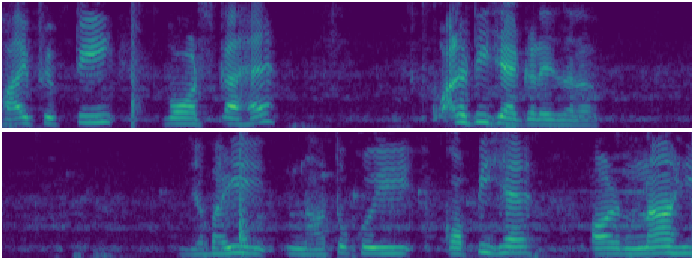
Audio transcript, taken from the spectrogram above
फाइव फिफ्टी वॉट्स का है। क्वालिटी चेक करें ज़रा। ये भाई ना तो कोई कॉपी है और ना ही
